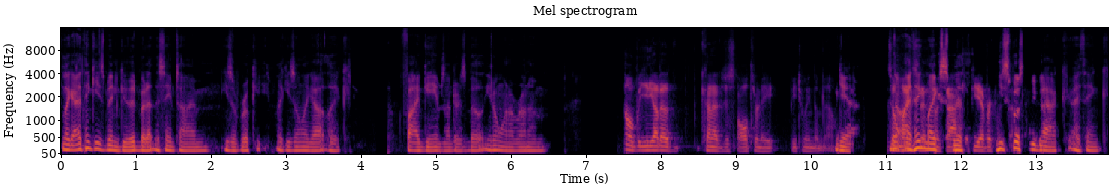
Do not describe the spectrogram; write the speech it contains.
like, I think he's been good, but at the same time, he's a rookie. Like, he's only got like five games under his belt. You don't want to run him. No, but you gotta kind of just alternate between them now. Yeah, Till No, I think Smith Mike Smith- if he ever he's back. supposed to be back. I think.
